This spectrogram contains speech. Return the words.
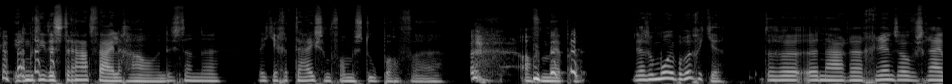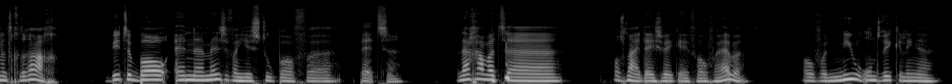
Ik moet hier de straat veilig houden. Dus dan uh, een beetje getijsem van mijn stoep af, uh, afmeppen. Dat is een mooi bruggetje. Dat, uh, naar grensoverschrijdend gedrag. Bitterbal en mensen van je stoep af petsen. En daar gaan we het volgens mij deze week even over hebben. Over nieuwe ontwikkelingen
